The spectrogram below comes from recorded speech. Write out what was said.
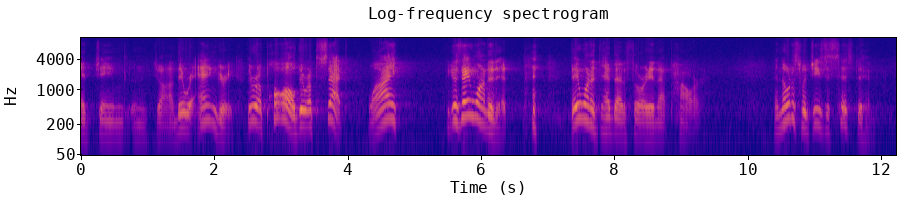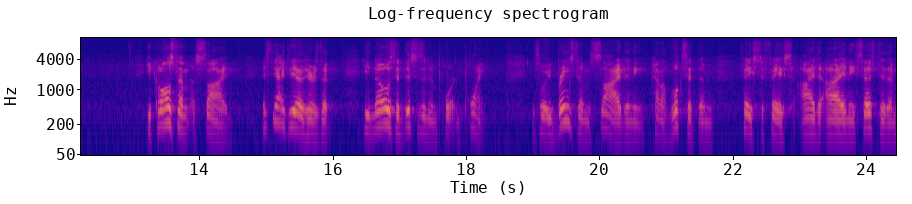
at James and John. They were angry. They were appalled. They were upset. Why? Because they wanted it. They wanted to have that authority and that power. And notice what Jesus says to him. He calls them aside. It's the idea here is that he knows that this is an important point. And so he brings them aside and he kind of looks at them face to face, eye to eye, and he says to them,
